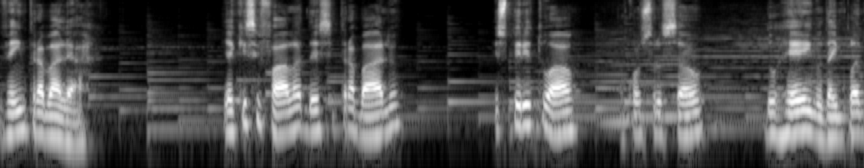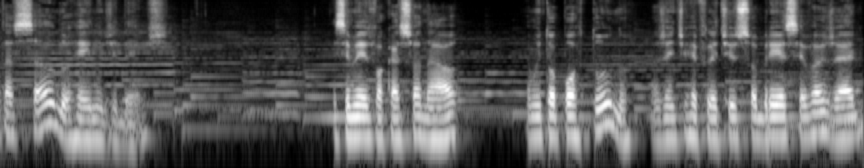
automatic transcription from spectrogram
vem trabalhar. E aqui se fala desse trabalho espiritual, a construção do reino, da implantação do reino de Deus. Esse mês vocacional é muito oportuno a gente refletir sobre esse evangelho,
